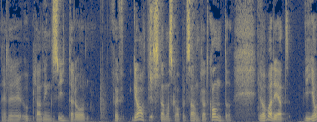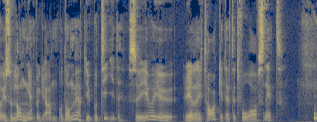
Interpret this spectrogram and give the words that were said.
eller uppladdningsyta då för gratis när man skapar ett Soundcloud-konto. Det var bara det att vi har ju så långa program och de mäter ju på tid. Så vi var ju redan i taket efter två avsnitt.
